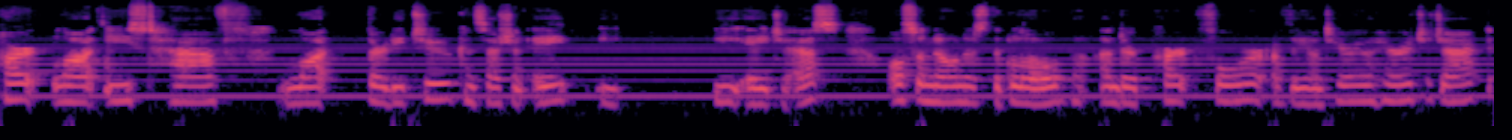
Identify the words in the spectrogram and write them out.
part lot east half, lot thirty-two, concession eight, E- EHS, also known as the Globe, under Part 4 of the Ontario Heritage Act,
